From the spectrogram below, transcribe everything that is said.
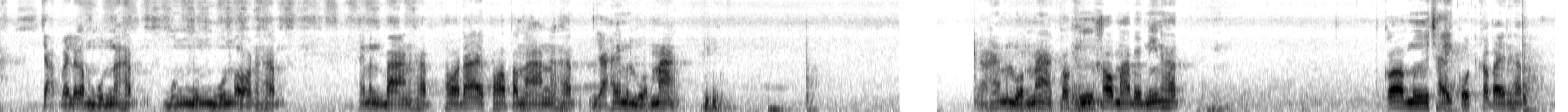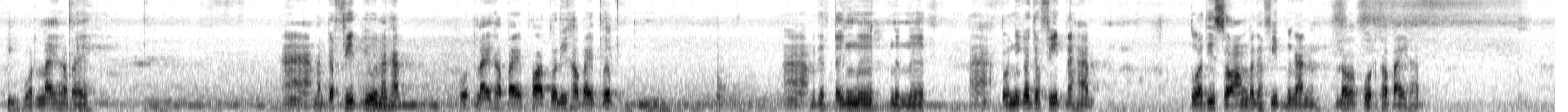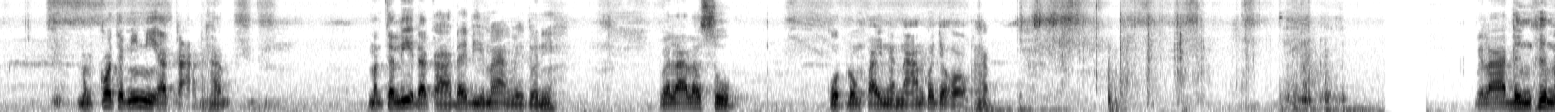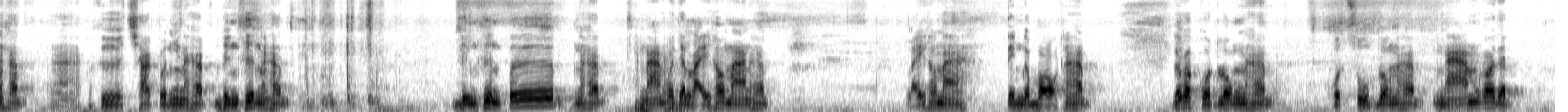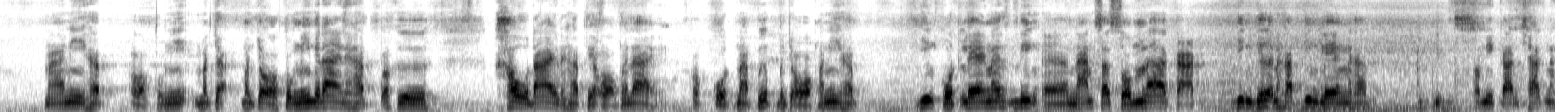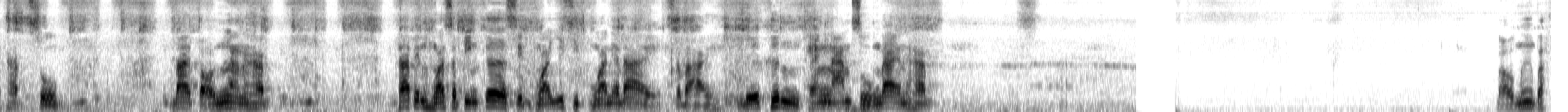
จับไว้แล้วก็หมุนนะครับ หมุนหมุนหมุนออกนะครับ ให้มันบางครับ พอได้พอประมาณนะครับ อย่าให้มันหลวมมาก อย่าให้มันหลวมมากก็คือเข้ามาแบบนี้นะครับ ก็มือใช้กดเข้าไปนะครับ กดไล่เข้าไป อ่า มันจะฟิตอยู่นะครับ กดไล่เข้าไป พอตัวนี้เข้าไปปุ๊บอ่า มันจะตึงมือเนืดๆอ่า ตัวนี้ก็จะฟิตนะครับตัวที่สองก็จะฟิตเหมือนกัน แล้วก็กดเข้าไปครับ มันก็จะไม่มีอากาศนะครับ มันจะรีดอากาศได้ดีมากเลยตัวนี้ เวลาเราสูบกดลงไปเนี่ยน้ำก็จะออกครับ เวลาดึงขึ้นนะครับ อ่า ก็คือชักตัวนี้นะครับ ดึงขึ้นนะครับ ดึงขึ้นปุ๊บนะครับ น้ำก็จะไหลเข้ามานะครับ ไหลเข้ามา เต็มกระบอกนะครับ แล้วก็กดลงนะครับ กดสูบลงนะครับ น้ำก็จะมานี่ครับ ออกตรงนี้มันจะมันจะออกตรงนี้ไม่ได้นะครับ ก็คือเข้าได้นะครับ แต่ออกไม่ได้ ก็กดมาปุ๊บมันจะออกมานี่ครับ ยิ่งกดแรงนะยิ่งน้ำสะสมและอากาศยิ่งเยอะนะครับ ยิ่งแรงนะครับก็มีการชักนะครับ สูบได้ต่อเนื่องนะครับ ถ้าเป็นหัวสปริงเกอร์สิบหัวยี่สิบหัวเนี่ยได้สบาย หรือขึ้นแทงน้ำสูงได้นะครับ เบามือปะ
